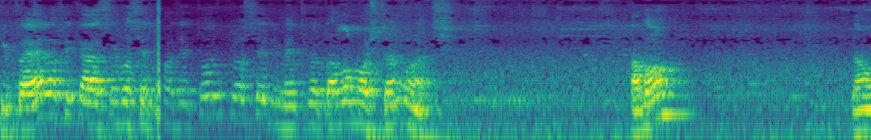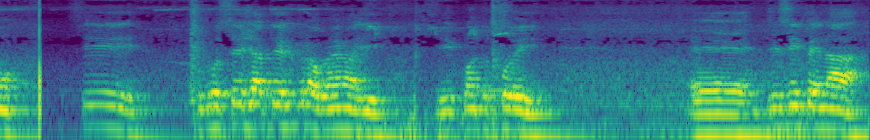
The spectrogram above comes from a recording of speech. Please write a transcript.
que para ela ficar assim, você tem que fazer todo o procedimento que eu estava mostrando antes. Tá bom? Então, se, se você já teve problema aí de quando foi é, desempenar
